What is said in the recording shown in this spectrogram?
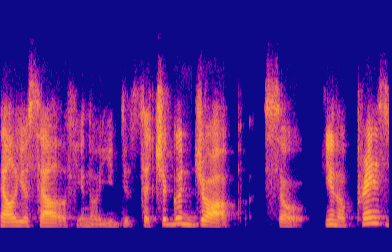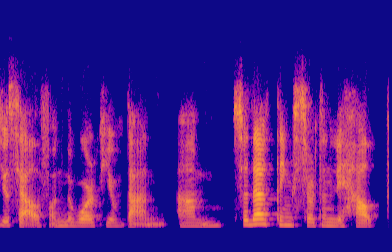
tell yourself you know you did such a good job so you know praise yourself on the work you've done um, so that things certainly help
